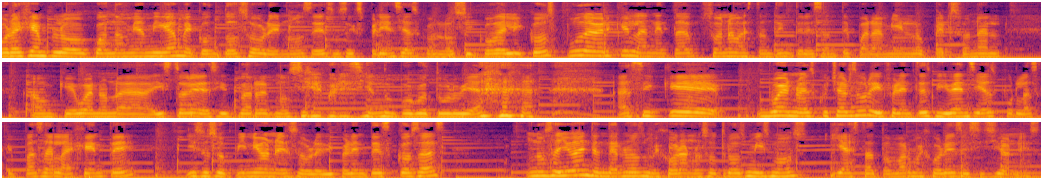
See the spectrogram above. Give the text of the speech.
Por ejemplo, cuando mi amiga me contó sobre, no sé, sus experiencias con los psicodélicos, pude ver que la neta suena bastante interesante para mí en lo personal. Aunque bueno, la historia de Sid Barrett nos sigue pareciendo un poco turbia. Así que, bueno, escuchar sobre diferentes vivencias por las que pasa la gente y sus opiniones sobre diferentes cosas nos ayuda a entendernos mejor a nosotros mismos y hasta tomar mejores decisiones.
